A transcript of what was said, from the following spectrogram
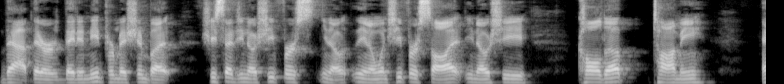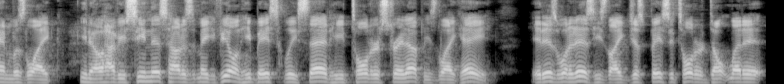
that they're they didn't need permission. But she said, you know, she first, you know, you know when she first saw it, you know, she called up Tommy and was like, you know, have you seen this? How does it make you feel? And he basically said he told her straight up, he's like, hey, it is what it is. He's like, just basically told her, don't let it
